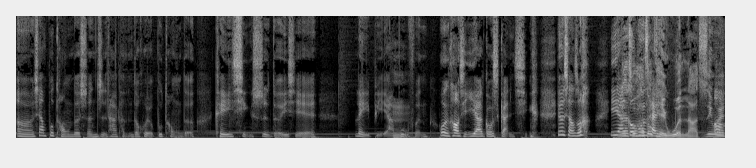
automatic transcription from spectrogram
呃，像不同的神职，它可能都会有不同的可以请示的一些。类别啊部分，嗯、我很好奇易压沟是感情，因为想说易压沟他都可以问啦，只是因为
